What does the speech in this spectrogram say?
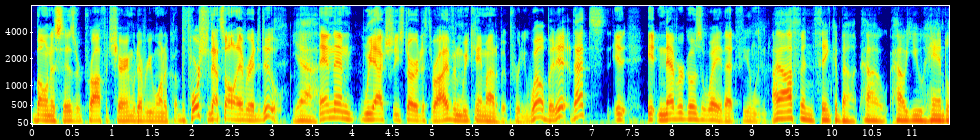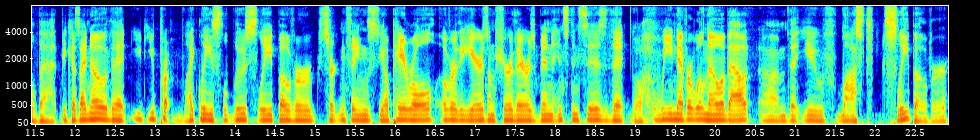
bonuses or profit sharing whatever you want to call it. But fortunately that's all I ever had to do yeah and then we actually started to thrive and we came out of it pretty well but it that's it it never goes away that feeling I often think about how how you handle that because I know that you you pro- likely lose sleep over certain things, you know, payroll over the years. I'm sure there has been instances that we never will know about um, that you've lost sleep over.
